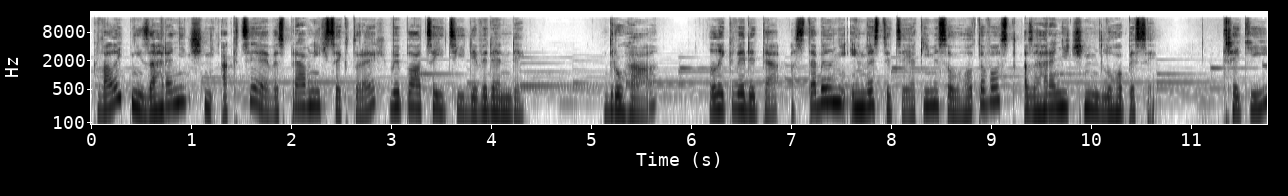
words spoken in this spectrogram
kvalitní zahraniční akcie ve správných sektorech vyplácející dividendy. Druhá, likvidita a stabilní investice, jakými jsou hotovost a zahraniční dluhopisy. Třetí,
